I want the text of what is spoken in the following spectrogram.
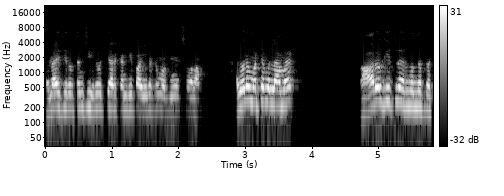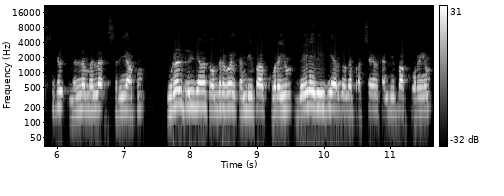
ரெண்டாயிரத்தி இருபத்தஞ்சு இருபத்தி ஆறு கண்டிப்பா இருக்கும் அப்படின்னு சொல்லலாம். அதோட மட்டும் இல்லாம ஆரோக்கியத்துல இருந்த பிரச்சனைகள் மெல்ல மெல்ல சரியாகும். உடல் ரீதியான தொந்தரவுகள் கண்டிப்பா குறையும். வேலை ரீதியா இருந்த பிரச்சனைகள் கண்டிப்பா குறையும்.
